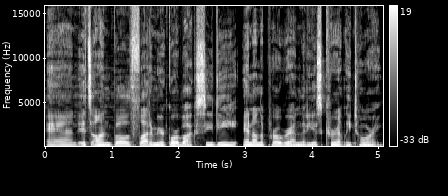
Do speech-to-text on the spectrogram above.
and it's on both Vladimir Gorbach's CD and on the program that he is currently touring.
